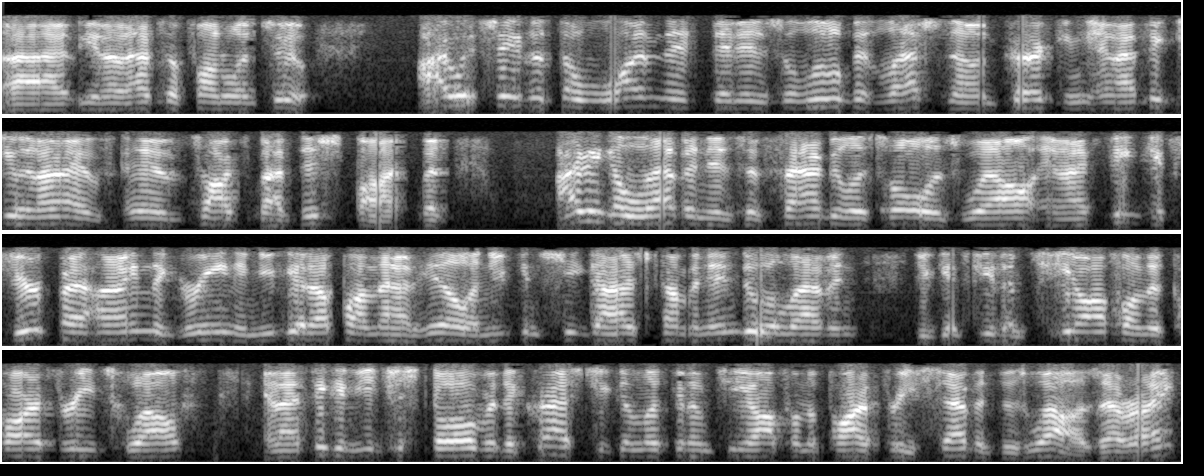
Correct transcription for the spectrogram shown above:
uh, you know that's a fun one too. I would say that the one that, that is a little bit less known, Kirk, and, and I think you and I have, have talked about this spot, but I think 11 is a fabulous hole as well. And I think if you're behind the green and you get up on that hill and you can see guys coming into 11, you can see them tee off on the par 3 12th. And I think if you just go over the crest, you can look at them tee off on the par 3 7th as well. Is that right?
